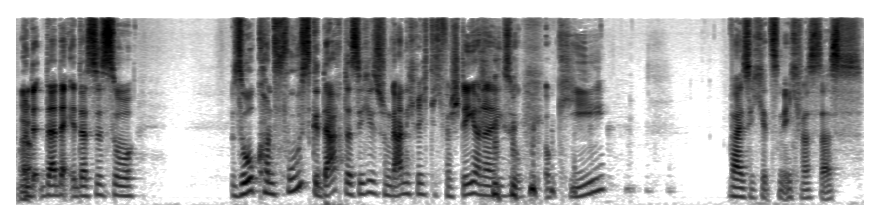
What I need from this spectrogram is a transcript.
und ja. Da, da, das ist so, so konfus gedacht, dass ich es schon gar nicht richtig verstehe. Und dann denke ich so, okay, weiß ich jetzt nicht, was das,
